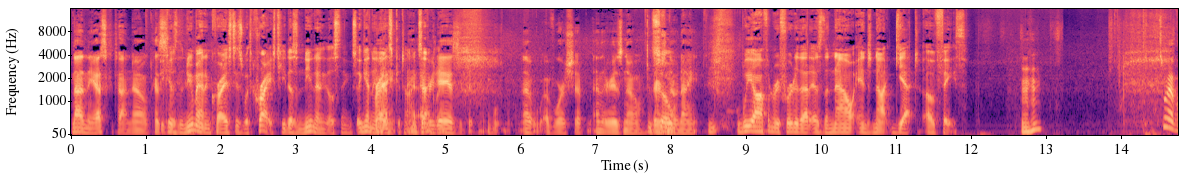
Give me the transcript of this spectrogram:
Not in the eschaton, no. Because the new man in Christ is with Christ. He doesn't need any of those things. Again, in right. eschaton. Exactly. Every day is of worship, and there is no there's so no night. We often refer to that as the now and not yet of faith. Mm-hmm. So I've,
